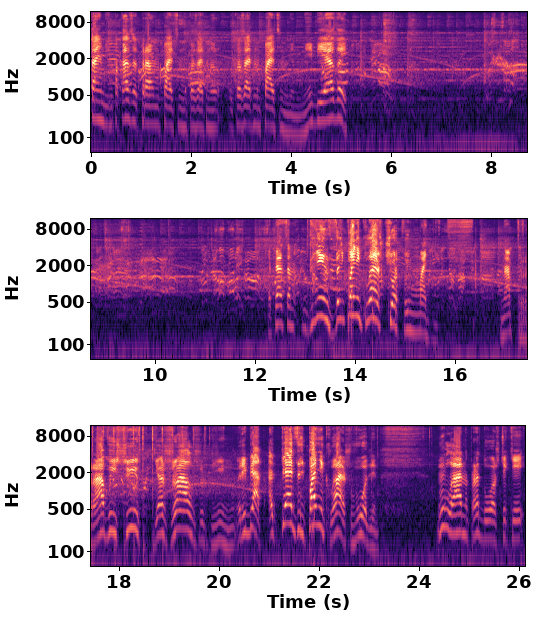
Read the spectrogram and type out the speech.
Им блин, показывает правым пальцем, указательным, указательным пальцем, блин. Не бегай. Опять сам... Блин, залипание клавиш, черт твою мать. На правый shift. Я жал же, блин. Ребят, опять залипание клавиш. Вот, блин. Ну ладно, продолжить, окей,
